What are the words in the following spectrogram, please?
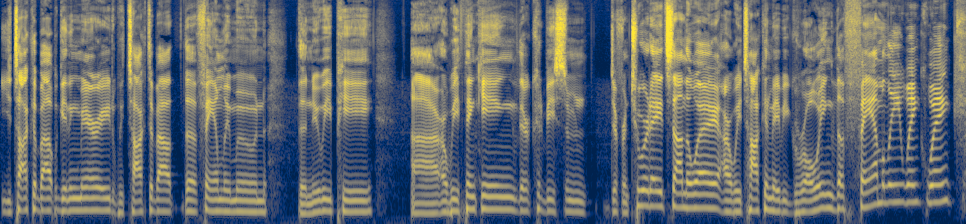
you talked about getting married. We talked about the family moon, the new EP. Uh, are we thinking there could be some different tour dates on the way? Are we talking maybe growing the family? Wink, wink.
